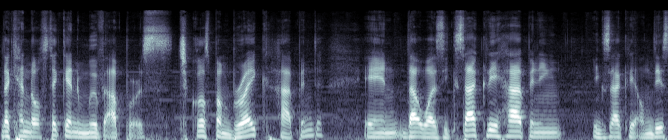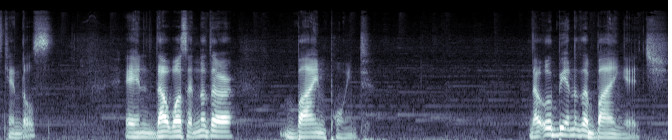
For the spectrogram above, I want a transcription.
the candlestick and move upwards. Chikou span break happened and that was exactly happening exactly on these candles and that was another buying point. That would be another buying edge.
